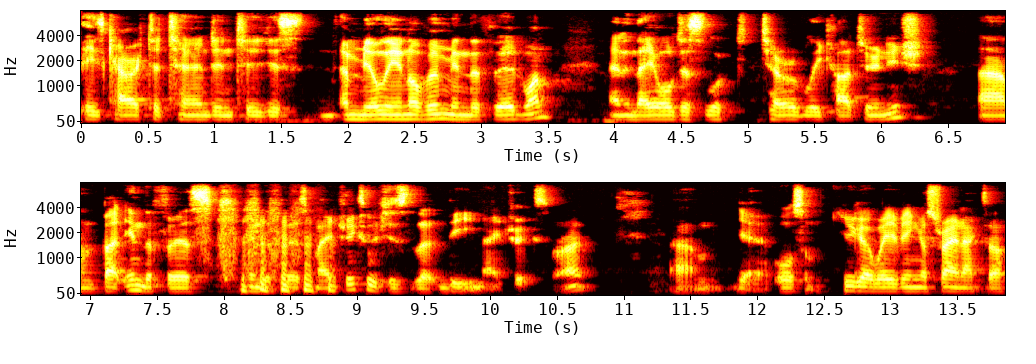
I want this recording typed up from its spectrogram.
his character turned into just a million of them in the third one, and they all just looked terribly cartoonish. Um, but in the first in the first Matrix, which is the the Matrix, right? Um, yeah, awesome. Hugo Weaving, Australian actor.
